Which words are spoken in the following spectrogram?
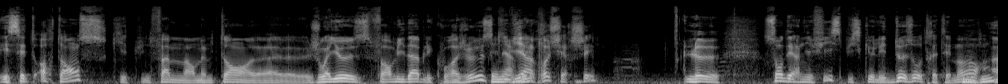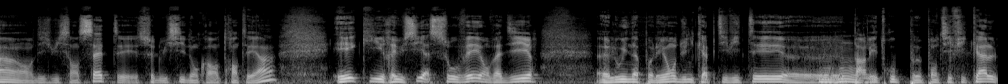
et cette Hortense qui est une femme en même temps joyeuse formidable et courageuse qui vient rechercher le son dernier fils, puisque les deux autres étaient morts, mhm. un en 1807 et celui-ci donc en 31, et qui réussit à sauver, on va dire, euh, Louis-Napoléon d'une captivité euh, mhm. par les troupes pontificales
